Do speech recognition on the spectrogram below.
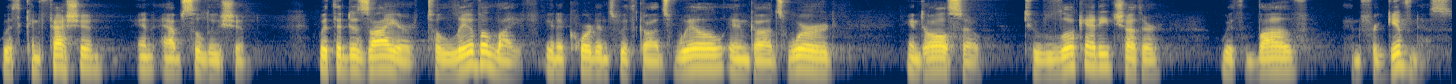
with confession and absolution, with the desire to live a life in accordance with God's will and God's word, and also to look at each other with love and forgiveness.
